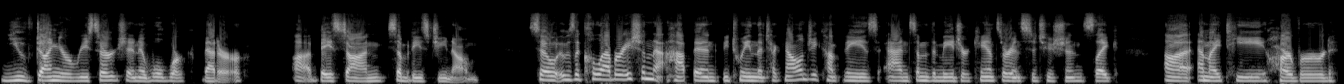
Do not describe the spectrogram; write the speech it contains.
you've done your research and it will work better uh, based on somebody's genome. So it was a collaboration that happened between the technology companies and some of the major cancer institutions like uh, MIT, Harvard,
